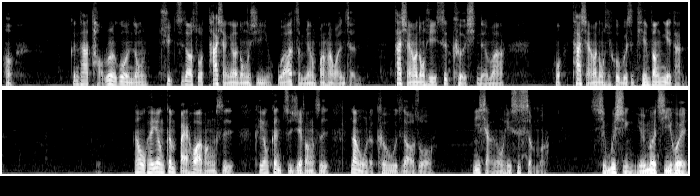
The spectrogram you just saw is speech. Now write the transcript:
哦，跟他讨论的过程中，去知道说他想要的东西，我要怎么样帮他完成。他想要的东西是可行的吗？或他想要的东西会不会是天方夜谭？然后我可以用更白话的方式，可以用更直接的方式，让我的客户知道说，你想的东西是什么，行不行？有没有机会？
